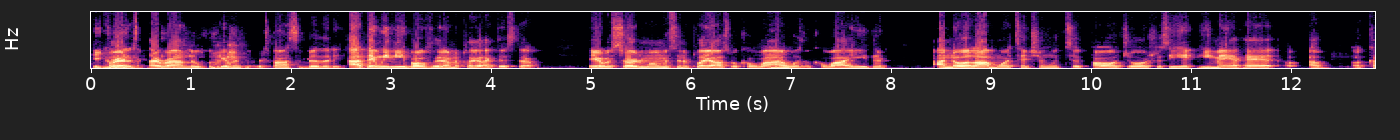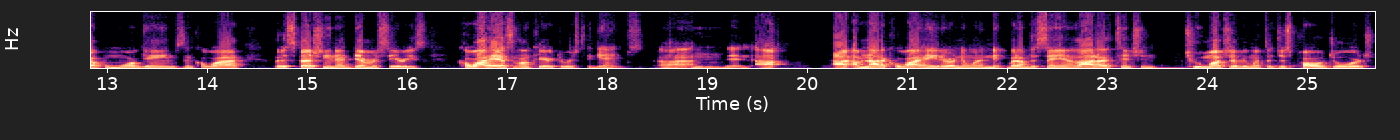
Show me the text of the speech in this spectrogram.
He credits Tyronn Lue for giving him responsibility. I think we need both of them to play like this, though. There were certain moments in the playoffs where Kawhi mm-hmm. wasn't Kawhi either. I know a lot more attention went to Paul George because he he may have had a, a, a couple more games than Kawhi, but especially in that Denver series, Kawhi had some uncharacteristic games. Uh, Mhm. and I, I I'm not a Kawhi hater and then when nick, but I'm just saying a lot of attention, too much of it went to just Paul George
